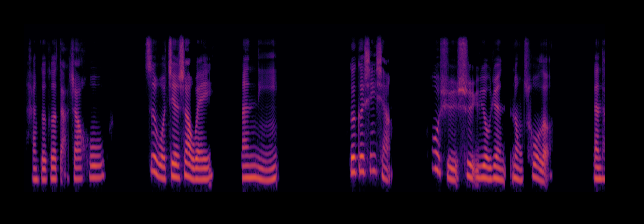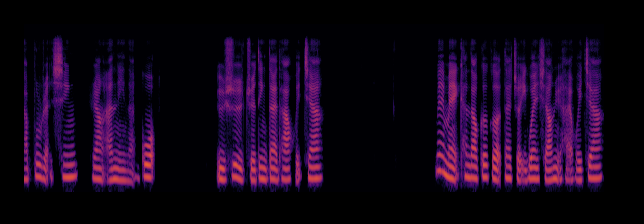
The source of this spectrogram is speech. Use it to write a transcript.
和哥哥打招呼，自我介绍为安妮。哥哥心想。或许是育幼院弄错了，但他不忍心让安妮难过，于是决定带她回家。妹妹看到哥哥带着一位小女孩回家，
